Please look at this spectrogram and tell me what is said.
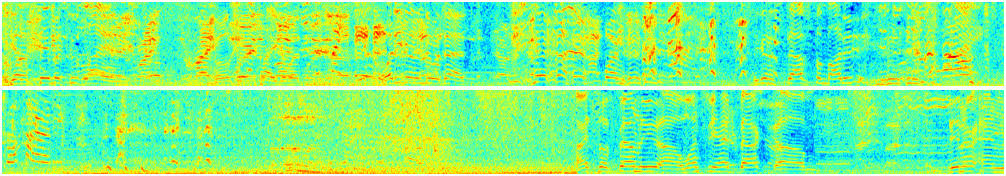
You got a saber-tooth lion. Right, right. Well, it's a tiger, but what are you gonna do with that? Funny. You gonna stab somebody? Somebody. All right, so family, uh, once we head back, um, dinner and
